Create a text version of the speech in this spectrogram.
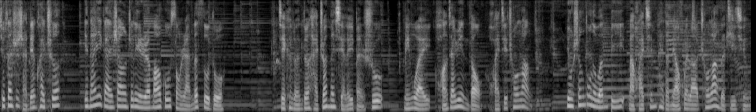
就算是闪电快车，也难以赶上这令人毛骨悚然的速度。”杰克·伦敦还专门写了一本书，名为《皇家运动：怀集冲浪》，用生动的文笔满怀钦佩地描绘了冲浪的激情。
